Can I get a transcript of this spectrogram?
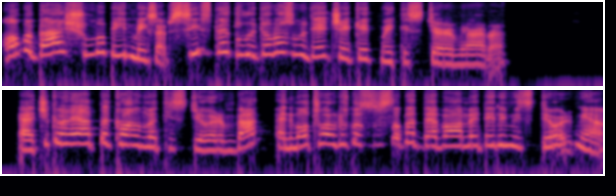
Ama ben şunu bilmek istiyorum. Siz de duydunuz mu diye çek etmek istiyorum yani. Yani çünkü hayatta kalmak istiyorum ben. Hani motorluk hususunda da devam edelim istiyorum ya.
